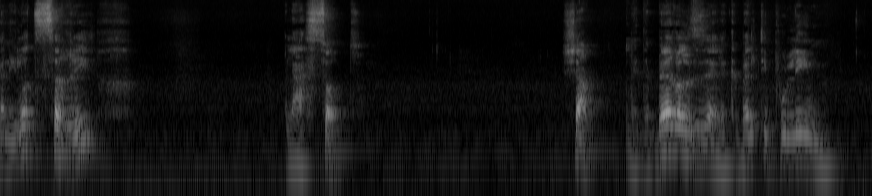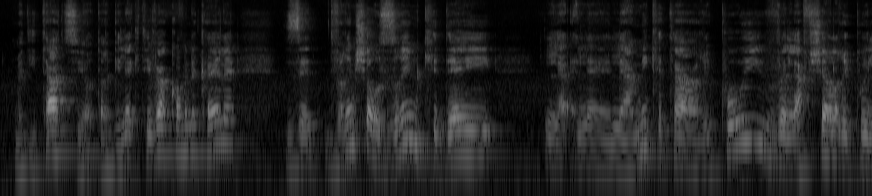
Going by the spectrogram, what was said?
ואני לא צריך לעשות. עכשיו, לדבר על זה, לקבל טיפולים, מדיטציות, תרגילי כתיבה, כל מיני כאלה, זה דברים שעוזרים כדי להעמיק את הריפוי ולאפשר לריפוי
